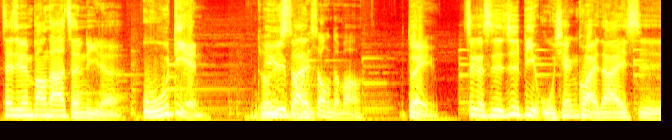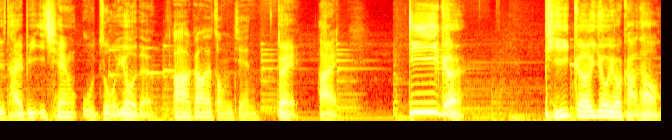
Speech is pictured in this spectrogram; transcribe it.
在这边帮大家整理了五点预算送的吗？对，这个是日币五千块，大概是台币一千五左右的啊，刚好在中间。对，哎，第一个皮革悠悠卡套。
